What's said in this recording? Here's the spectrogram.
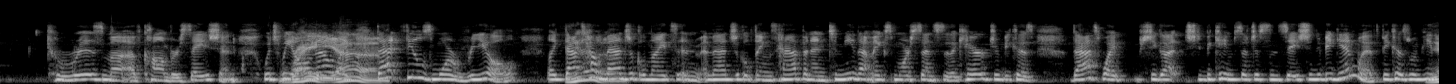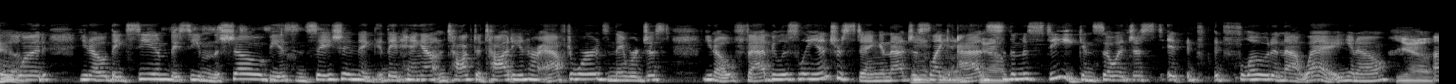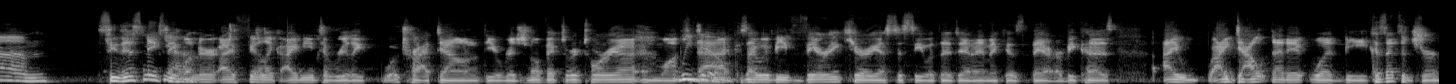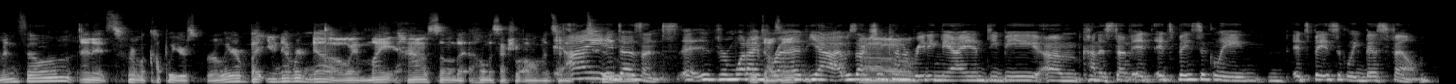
charisma of conversation, which we Right, all know yeah. like that feels more real. Like that's how magical nights and magical things happen. And to me, that makes more sense to the character because that's why she got she became such a sensation to begin with. Because when people Yeah. would, you know, they'd see him, they see him in the show, be a sensation. They they'd hang out and talk to Toddy and her afterwards, and they were just, you know, fabulously interesting, and that just like Mhm, adds yeah. to the mystique. And so it just it it, it flowed in that way, you know. Yeah. Um, See, this makes Yeah. me wonder. I feel like I need to really track down the original Victor Victoria and watch We that because I would be very curious to see what the dynamic is there. Because I I doubt that it would be because that's a German film and it's from a couple years earlier. But you never know; it might have some of the homosexual elements. In I it, it doesn't. Uh, From what It I've doesn't? read, yeah, I was actually kind Oh. of reading the IMDb um, kind of stuff. It, it's basically it's basically this film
